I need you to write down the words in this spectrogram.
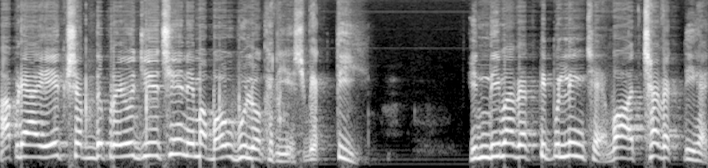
આપણે આ એક શબ્દ પ્રયોજીએ છીએ ને, એમાં બહુ ભૂલો કરીએ છીએ. વ્યક્તિ. હિન્દીમાં વ્યક્તિ પુલ્લિંગ છે. વ અચ્છા વ્યક્તિ હૈ.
